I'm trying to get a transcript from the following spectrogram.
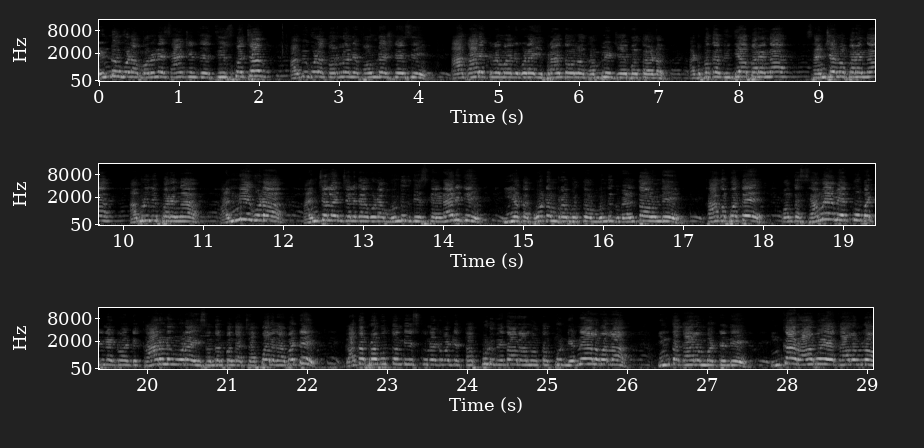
రెండు కూడా మొన్ననే శాంక్షన్ చేసి తీసుకొచ్చాం. అవి కూడా త్వరలోనే ఫౌండేషన్ వేసి ఆ కార్యక్రమాన్ని కూడా ఈ ప్రాంతంలో కంప్లీట్ చేయబోతా ఉన్నాం. అటుపక్క విద్యాపరంగా సంక్షేమ పరంగా అభివృద్ధి పరంగా అన్ని కూడా అంచెలంచెలుగా కూడా ముందుకు తీసుకెళ్ళడానికి ఈ యొక్క కూటమి ప్రభుత్వం ముందుకు వెళ్తా ఉంది. కాకపోతే కొంత సమయం ఎక్కువ పట్టినటువంటి కారణం కూడా ఈ సందర్భంగా చెప్పాలి కాబట్టి గత ప్రభుత్వం తీసుకున్నటువంటి తప్పుడు విధానాలు తప్పుడు నిర్ణయాల వల్ల ఇంతకాలం పట్టింది. ఇంకా రాబోయే కాలంలో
